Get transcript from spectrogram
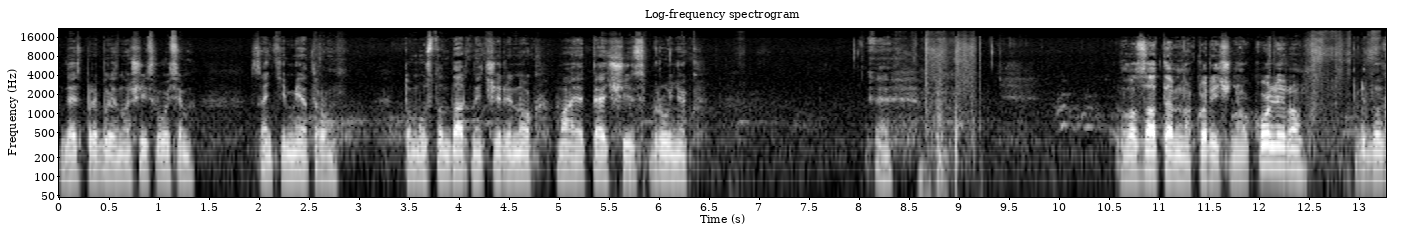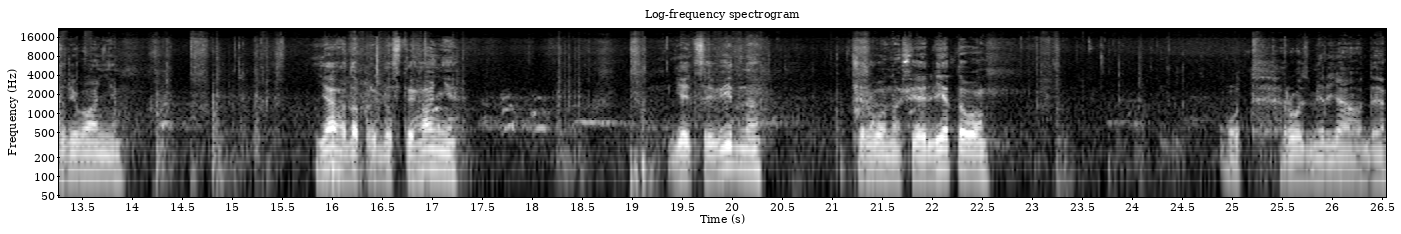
десь приблизно 6-8 см. Тому стандартний черенок має 5-6 бруньок. Е, Глаза темно-коричневого кольору при дозріванні. Ягода при достиганні яйцевидна, червоно-фіолетово. От розмір ягоди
